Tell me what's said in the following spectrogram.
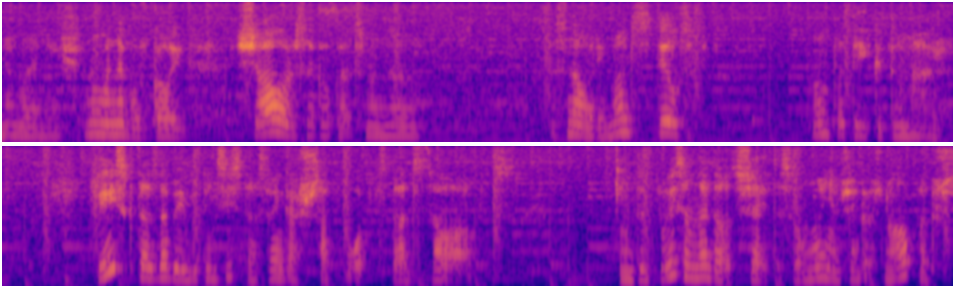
nemainīšu. Nu, man nebūs galīgi šaurs vai kaut kāds man... Uh, tas nav arī mans stils. Man patīk, ka tomēr... Ka izskatās dabīgi, bet viņas izstās vienkārši sakoptas, tādas savāktas. Un tad pavisam nedaudz šeit tas vēl noņemšu vienkārši no apakšas.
